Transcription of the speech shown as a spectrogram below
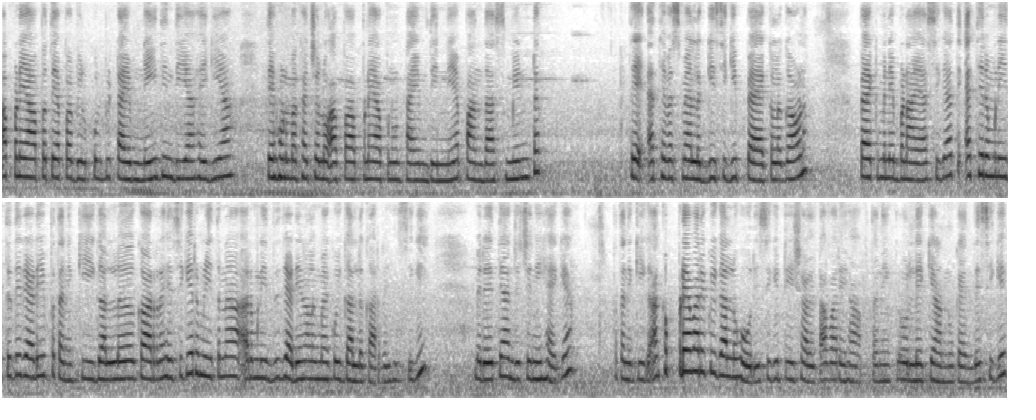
ਆਪਣੇ ਆਪ ਤੇ ਆਪਾਂ ਬਿਲਕੁਲ ਵੀ ਟਾਈਮ ਨਹੀਂ ਦਿੰਦੀਆਂ ਹੈਗੀਆਂ। ਤੇ ਹੁਣ ਮੈਂ ਕਿਹਾ ਚਲੋ ਆਪਾਂ ਆਪਣੇ ਆਪ ਨੂੰ ਟਾਈਮ ਦਿੰਨੇ ਆ 5-10 ਮਿੰਟ। ਤੇ ਇੱਥੇ ਬਸ ਮੈਂ ਲੱਗੀ ਸੀਗੀ ਪੈਕ ਲਗਾਉਣ। ਪੈਕ ਮੈਨੇ ਬਣਾਇਆ ਸੀਗਾ ਤੇ ਇੱਥੇ ਰਮਣੀਤ ਦੇ ਡੈਡੀ ਪਤਾ ਨਹੀਂ ਕੀ ਗੱਲ ਕਰ ਰਹੇ ਸੀਗੇ। ਰਮਣੀਤ ਨਾਲ ਰਮਣੀਤ ਦੇ ਡੈਡੀ ਨਾਲ ਮੈਂ ਕੋਈ ਗੱਲ ਕਰ ਰਹੀ ਸੀਗੀ। ਮੇਰੇ ਧਿਆਨ 'ਚ ਨਹੀਂ ਹੈਗਾ। ਪਤਾ ਨਹੀਂ ਕੀ ਆ ਕੱਪੜਿਆਂ ਬਾਰੇ ਕੋਈ ਗੱਲ ਹੋ ਰਹੀ ਸੀਗੀ, ਟੀ-ਸ਼ਰਟਾਂ ਬਾਰੇ, ਹਾਂ, ਪਤਾ ਨਹੀਂ ਉਹ ਲੈ ਕੇ ਆਉਣ ਨੂੰ ਕਹਿੰਦੇ ਸੀਗੇ।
